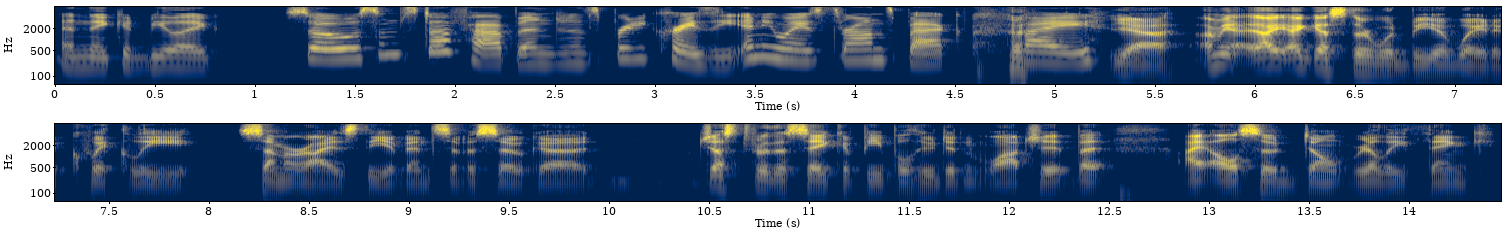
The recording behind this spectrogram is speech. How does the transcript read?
and they could be like, "So some stuff happened, and it's pretty crazy." Anyways, Thrawn's back. Bye. Yeah. I mean, I, I guess there would be a way to quickly summarize the events of Ahsoka just for the sake of people who didn't watch it. But I also don't really think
